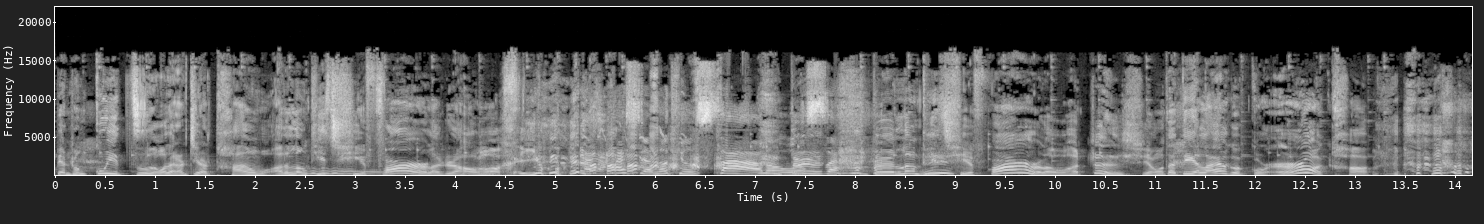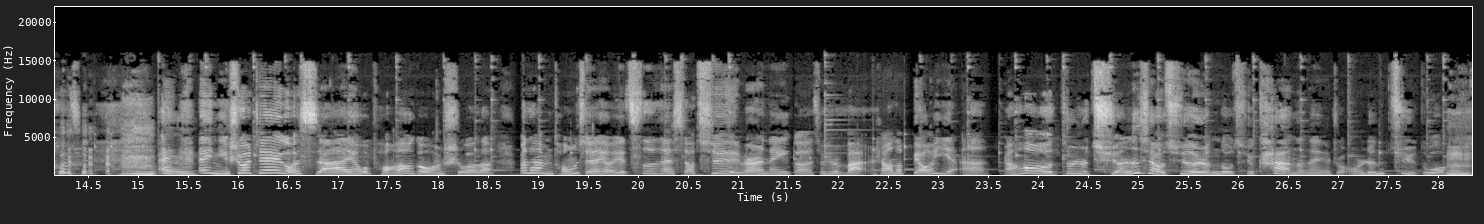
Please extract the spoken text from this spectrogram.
变成跪姿，我在那儿接着弹我的，愣提起范儿了，知道吗？哦，嘿呦，还还显得挺飒的，哇塞！对，愣提起范儿了，我真行！我在地下来了个滚儿，我靠！哎哎，你说这个，我想起我朋友跟我说的，说他们同学有一次在小区里边那个就是晚上的表演，然后就是全小区的人都去看的那种，人巨多。嗯，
